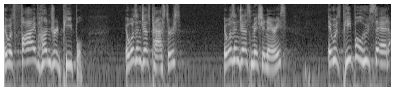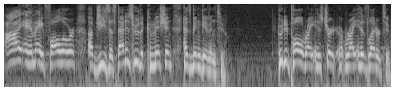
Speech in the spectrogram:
it was 500 people. It wasn't just pastors, it wasn't just missionaries. It was people who said, I am a follower of Jesus. That is who the commission has been given to. Who did Paul write his church write his letter to?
